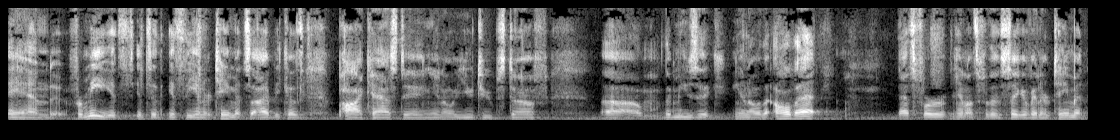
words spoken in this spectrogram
And for me, it's it's a, it's the entertainment side because podcasting, you know, YouTube stuff, um, the music, you know, all that that's for you know it's for the sake of entertainment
